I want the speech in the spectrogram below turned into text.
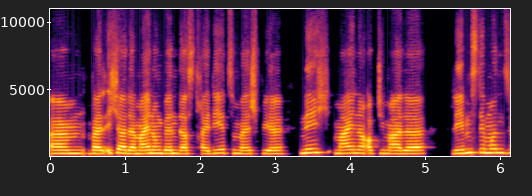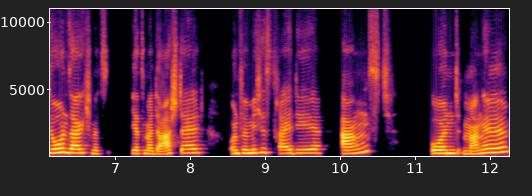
ähm, weil ich ja der Meinung bin, dass 3D zum Beispiel nicht meine optimale Lebensdimension, sage ich jetzt mal, darstellt. Und für mich ist 3D Angst und Mangel.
